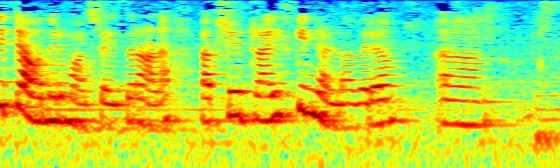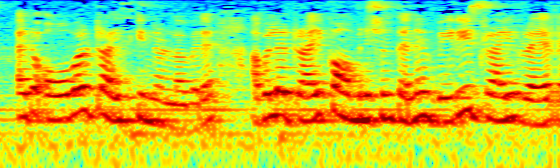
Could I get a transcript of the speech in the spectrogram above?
സെറ്റ് ആവുന്ന ഒരു മോയ്സ്ചറൈസർ ആണ്. പക്ഷേ ഡ്രൈ സ്കിന്നുള്ളവര് അതായത് ഓവർ ഡ്രൈ സ്കിൻ ഉള്ളവര് അതുപോലെ ഡ്രൈ കോമ്പിനേഷൻ തന്നെ വെരി ഡ്രൈ റയർ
